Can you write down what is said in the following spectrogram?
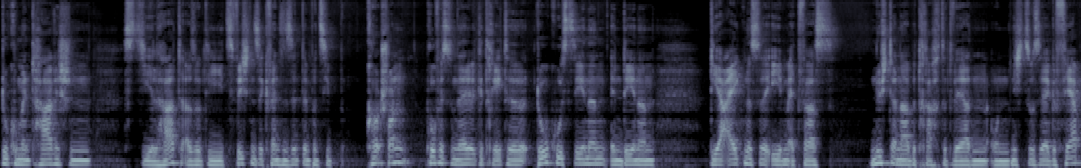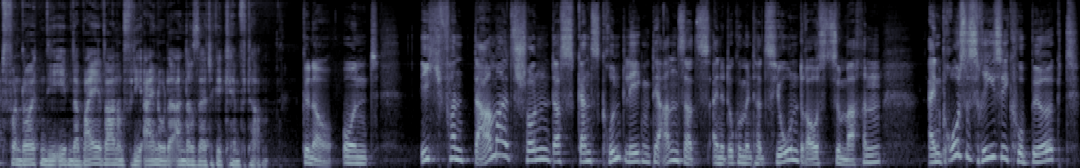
dokumentarischen Stil hat. Also die Zwischensequenzen sind im Prinzip schon professionell gedrehte Doku-Szenen, in denen die Ereignisse eben etwas nüchterner betrachtet werden und nicht so sehr gefärbt von Leuten, die eben dabei waren und für die eine oder andere Seite gekämpft haben. Genau. Und ich fand damals schon, dass ganz grundlegend der Ansatz, eine Dokumentation draus zu machen, ein großes Risiko birgt,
